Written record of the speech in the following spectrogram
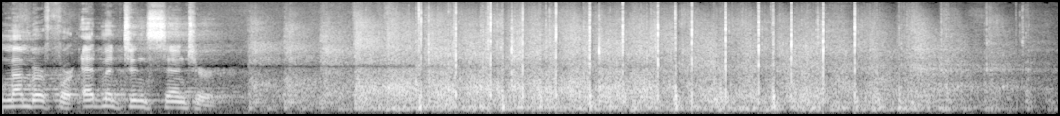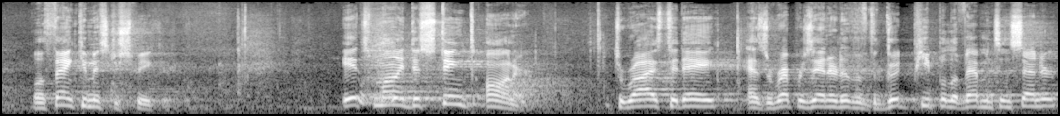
Member for Edmonton Centre. Well, thank you, Mr. Speaker. It's my distinct honor to rise today as a representative of the good people of Edmonton Centre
